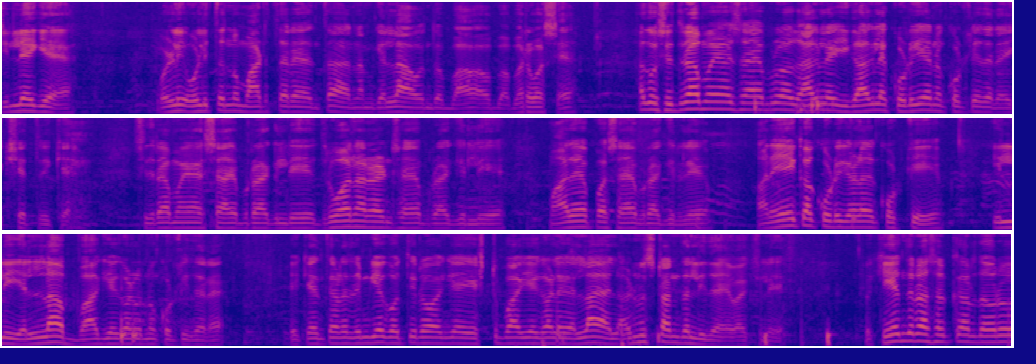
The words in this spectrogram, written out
ಜಿಲ್ಲೆಗೆ ಒಳ್ಳೆ ಒಳಿತನ್ನು ಮಾಡ್ತಾರೆ ಅಂತ ನಮಗೆಲ್ಲ ಒಂದು ಭರವಸೆ. ಹಾಗೂ ಸಿದ್ದರಾಮಯ್ಯ ಸಾಹೇಬರು ಆಗಾಗಲೇ ಈಗಾಗಲೇ ಕೊಡುಗೆಯನ್ನು ಕೊಟ್ಟಿದ್ದಾರೆ ಈ ಕ್ಷೇತ್ರಕ್ಕೆ. ಸಿದ್ದರಾಮಯ್ಯ ಸಾಹೇಬರಾಗಲಿ, ಧ್ರುವನಾರಾಯಣ ಸಾಹೇಬರಾಗಿರಲಿ ಮಹದೇವಪ್ಪ ಸಾಹೇಬರಾಗಿರಲಿ ಅನೇಕ ಕೊಡುಗೆಗಳನ್ನು ಕೊಟ್ಟು ಇಲ್ಲಿ ಎಲ್ಲ ಭಾಗ್ಯಗಳನ್ನು ಕೊಟ್ಟಿದ್ದಾರೆ. ಹೇಳಿದ್ರೆ ನಿಮಗೆ ಗೊತ್ತಿರೋ ಹಾಗೆ ಎಷ್ಟು ಭಾಗ್ಯಗಳು ಎಲ್ಲ ಅನುಷ್ಠಾನದಲ್ಲಿದೆ ಆ್ಯಕ್ಚುಲಿ ಕೇಂದ್ರ ಸರ್ಕಾರದವರು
